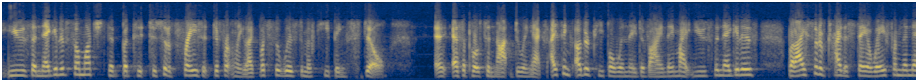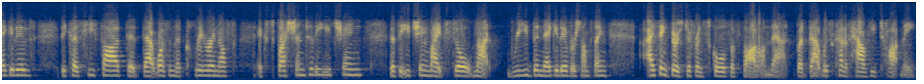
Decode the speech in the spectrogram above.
use the negative so much, that, but to, to sort of phrase it differently, like what's the wisdom of keeping still as opposed to not doing X. I think other people, when they divine, they might use the negative, but I sort of try to stay away from the negatives because he thought that that wasn't a clear enough expression to the I Ching, that the I Ching might still not read the negative or something. I think there's different schools of thought on that, but that was kind of how he taught me.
